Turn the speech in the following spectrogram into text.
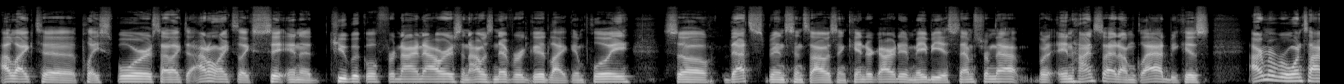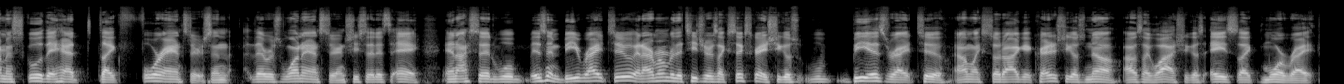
I like to play sports. I like to I don't like to like sit in a cubicle for 9 hours and I was never a good like employee. So that's been since I was in kindergarten. Maybe it stems from that, but in hindsight I'm glad because I remember one time in school they had like four answers and there was one answer and she said it's A. And I said, Well, isn't B right too? And I remember the teacher was like sixth grade. She goes, Well, B is right too. And I'm like, So do I get credit? She goes, No. I was like, Why? She goes, A is like more right.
